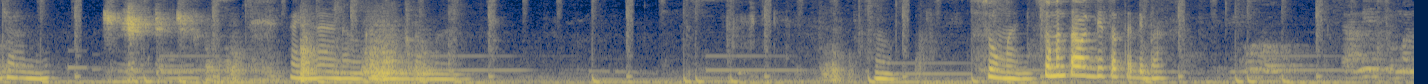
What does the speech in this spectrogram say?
dami. Ayan, ang kanyang laman. Hmm. Suman. Suman tawag dito to, di ba? Siguro, sa amin, suman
